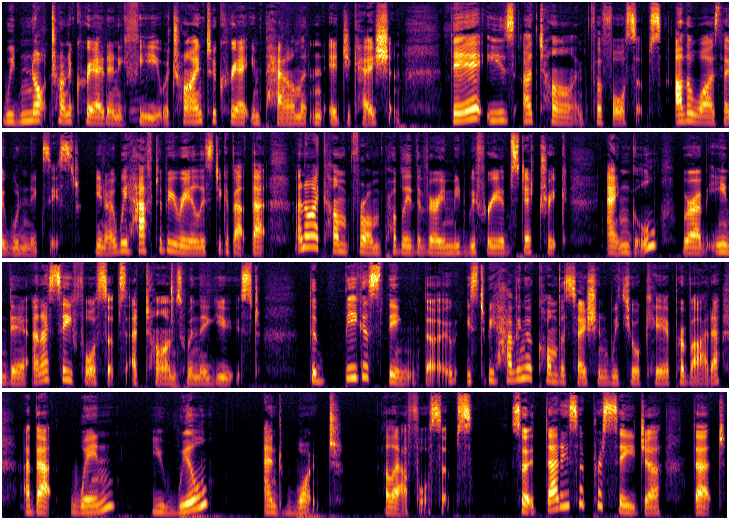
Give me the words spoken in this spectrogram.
we're not trying to create any fear. We're trying to create empowerment and education. There is a time for forceps, otherwise, they wouldn't exist. You know, we have to be realistic about that. And I come from probably the very midwifery obstetric angle where I'm in there and I see forceps at times when they're used. The biggest thing, though, is to be having a conversation with your care provider about when you will and won't allow forceps. So, that is a procedure that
